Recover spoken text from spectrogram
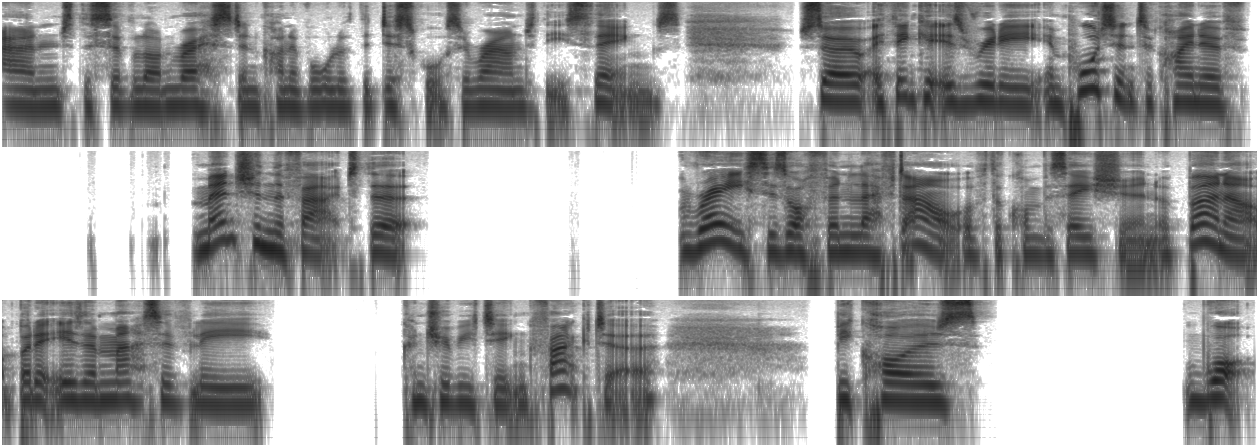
and the civil unrest and kind of all of the discourse around these things. So I think it is really important to kind of mention the fact that race is often left out of the conversation of burnout, but it is a massively contributing factor because what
